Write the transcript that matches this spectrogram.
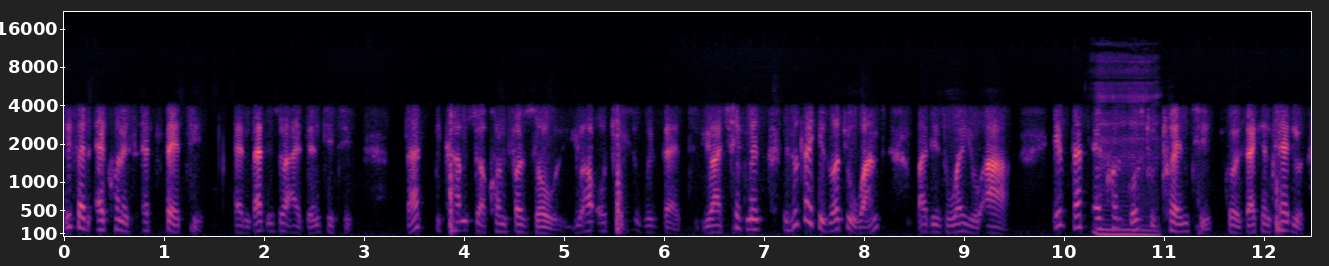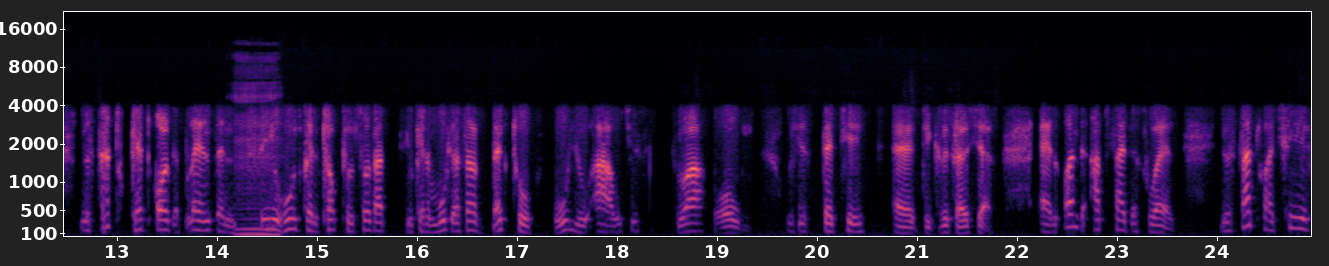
If an aircon is at 30, and that is your identity, that becomes your comfort zone. You are okay with that. Your achievement, it's not like it's what you want, but it's where you are. If that aircon goes to 20, because I can tell you, you start to get all the plans and see who you can talk to so that you can move yourself back to who you are, which is your home, which is 30 uh, degrees Celsius. And on the upside as well, you start to achieve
